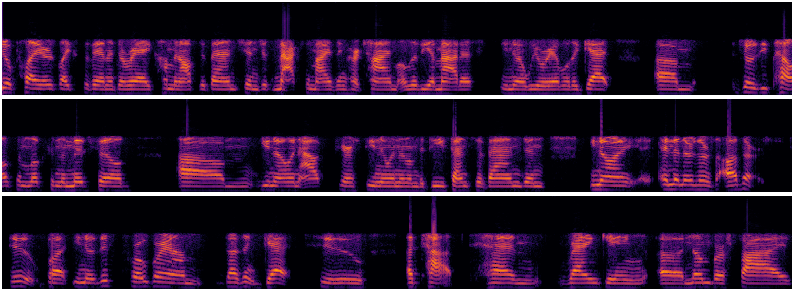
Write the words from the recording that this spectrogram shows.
know, players like Savannah DeRay coming off the bench and just maximizing her time. Olivia Mattis, you know, we were able to get um, Josie Pell some looks in the midfield um, you know, and Alex Piercino and then on the defensive end. And, you know, I, and then there's, there's others too. But, you know, this program doesn't get to a top 10 ranking, uh, number five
